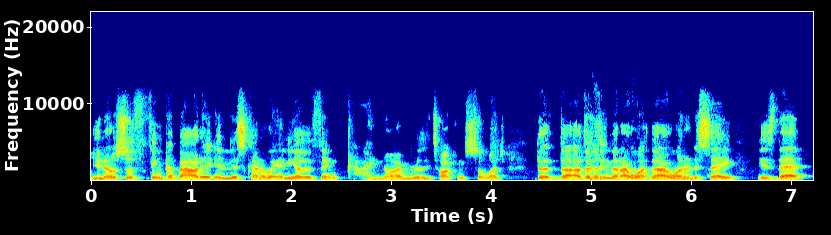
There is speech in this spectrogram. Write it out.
You know, so think about it in this kind of way. And the other thing, I know I'm really talking so much. The the other thing that I want that I wanted to say is that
